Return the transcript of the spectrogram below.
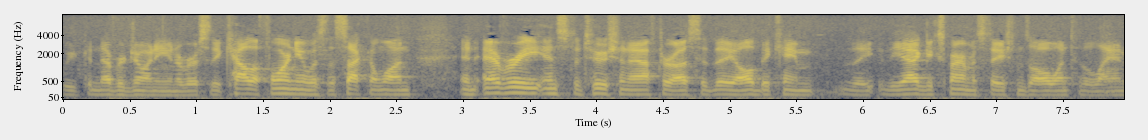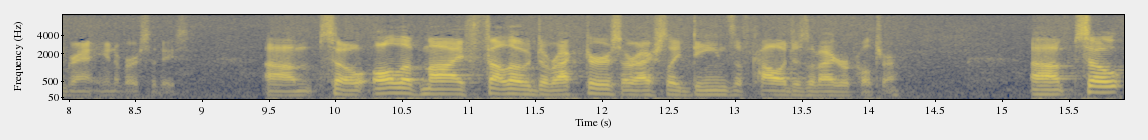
we could never join a university. California was the second one, and every institution after us, they all became the the ag experiment stations all went to the land grant universities. Um, so all of my fellow directors are actually deans of colleges of agriculture. Uh, so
